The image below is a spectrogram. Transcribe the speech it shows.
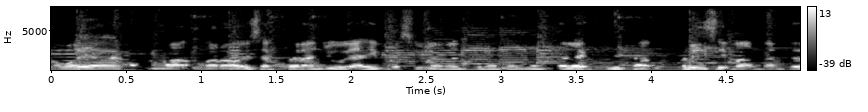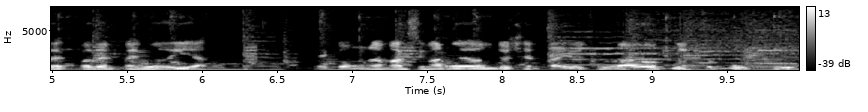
Vamos allá. Para, hoy se esperan lluvias y posiblemente una tormenta eléctrica, principalmente después del mediodía, eh, con una máxima alrededor de 88 grados, vientos del sur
